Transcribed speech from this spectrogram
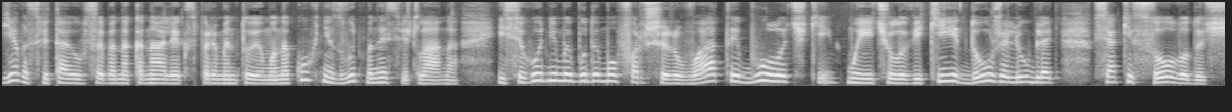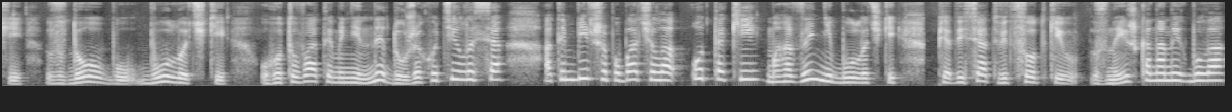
Я вас вітаю у себе на каналі Експериментуємо на кухні. Звуть мене Світлана. І сьогодні ми будемо фарширувати булочки. Мої чоловіки дуже люблять всякі солодощі, здобу, булочки. Готувати мені не дуже хотілося, а тим більше побачила отакі магазинні булочки. 50% знижка на них була,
